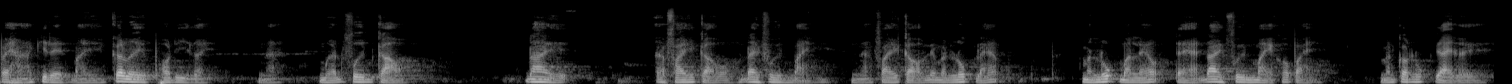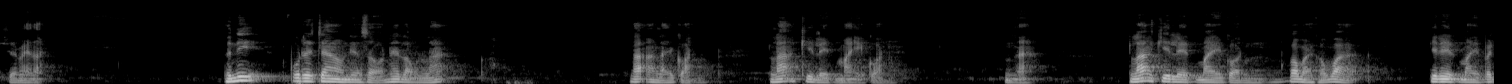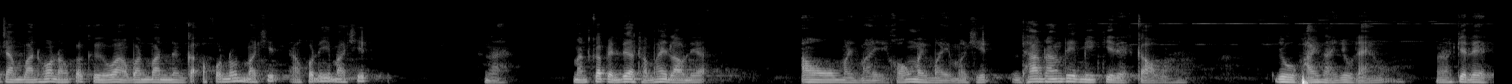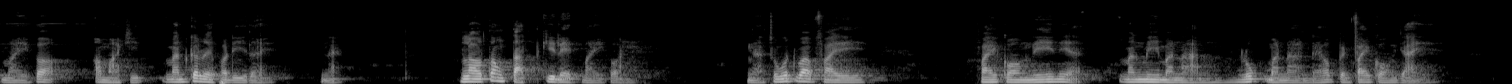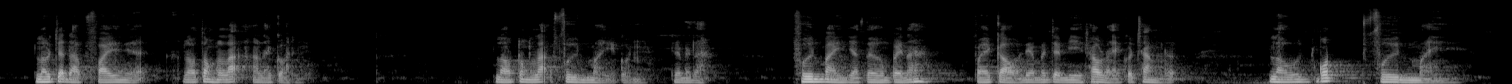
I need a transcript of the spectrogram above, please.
ไปหากิเลสใหม่ ก็เลยพอดีเลยนะเหมือนฟืนเก่า ได้ไฟเก่าได้ฟืนใหม่นะไฟเก่าเนี่ยมันลุกแล้ว มันลุกมาแล้ว แต่ได้ฟืนใหม่เข้าไป มันก็ลุกใหญ่เลยใช่ไหมล่ะทีนี้พระเจ้าเนี่ยสอนให้เราละละอะไรก่อน ละกิเลสใหม่ก่อนนะละกิเลสใหม่ก่อน ก็หมายความว่า กิเลสใหม่ประจำวันของเราก็คือว่าวันวันหนึ่งก็เอาคนนู้นมาคิด เอาคนนี้มาคิดนะมันก็เป็นเรื่องทำให้เราเนี่ยเอาใหม่ ๆ ของใหม่ ๆ มาคิด ทั้งทั้งที่มีกิเลสเก่า อยู่ภายในอยู่แล้วนะกิเลสใหม่ก็เอามาคิด มันก็เลยพอดีเลยนะเราต้องตัดกิเลสใหม่ก่อนนะสมมติว่าไฟไฟกองนี้เนี่ย มันมีมานาน ลุกมานานแล้วเป็นไฟกองใหญ่ เราจะดับไฟเนี่ยเราต้องละอะไรก่อน เราต้องละฟืนใหม่ก่อนใช่ไหมละ่ะฟืนใหม่อย่าเติมไปนะ ไฟเก่าเนี่ยมันจะมีเท่าไหร่ก็ช่างเถอะ เรางดฟืนใหม่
